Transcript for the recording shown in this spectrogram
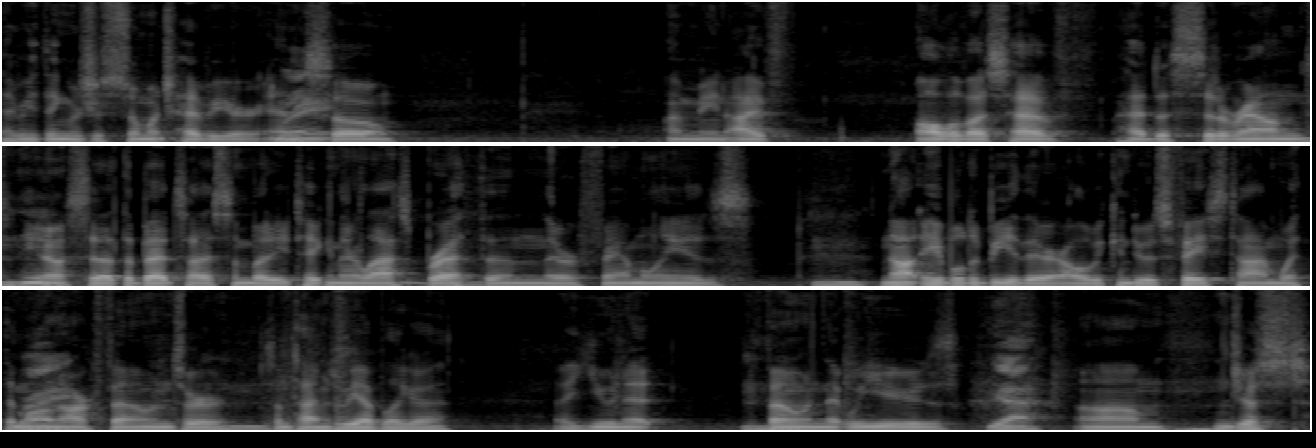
everything was just so much heavier, and Right. so I mean, I've all of us have had to sit around, you Mhm. know, sit at the bedside of somebody taking their last breath, and their family is Mhm. not able to be there. All we can do is FaceTime with them on our phones, or Mhm. sometimes we have like a a unit Mhm. phone that we use. Yeah. Um, just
